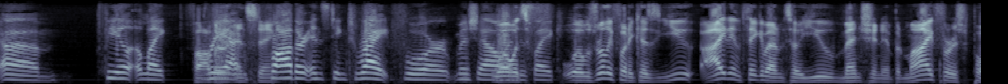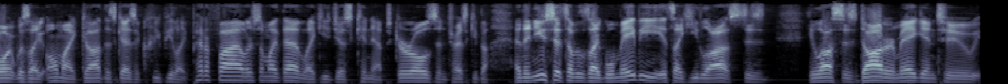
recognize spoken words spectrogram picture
um feel like father rea- instinct. father instinct right for Michelle well, it's like well, it was really funny because you, I didn't think about it until you mentioned it. But my first point was like, oh my god, this guy's a creepy like pedophile or something like that. Like he just kidnaps girls and tries to keep. Up and then you said something like, well, maybe it's like he lost his he lost his daughter Megan to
